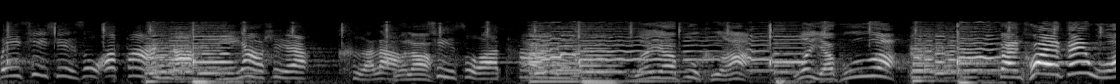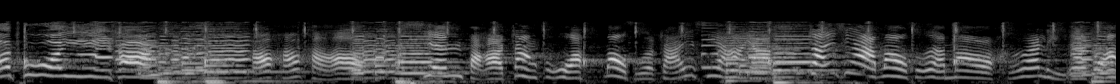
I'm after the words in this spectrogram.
为气去做饭呐；你要是渴了，渴了去做汤。我也不渴，我也不饿，赶快给我脱衣裳。好好好，先把丈夫帽子摘下呀，摘下帽子帽和里装，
